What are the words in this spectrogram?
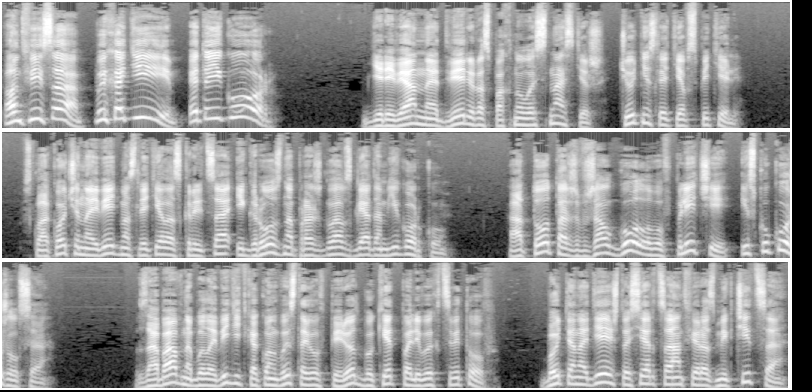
«Анфиса, выходи! Это Егор!» Деревянная дверь распахнулась настежь, чуть не слетев с петель. Всклокоченная ведьма слетела с крыльца и грозно прожгла взглядом Егорку а тот аж вжал голову в плечи и скукожился. Забавно было видеть, как он выставил вперед букет полевых цветов. Будь-то надеясь, что сердце Анфи размягчится,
